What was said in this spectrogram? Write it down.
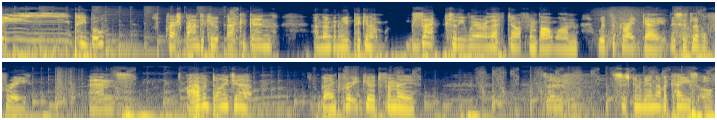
Hey, people! Crash Bandicoot back again, and I'm going to be picking up exactly where I left off in part 1 with the Great Gate. This is level 3, and I haven't died yet. I'm going pretty good for me. So, it's just going to be another case of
